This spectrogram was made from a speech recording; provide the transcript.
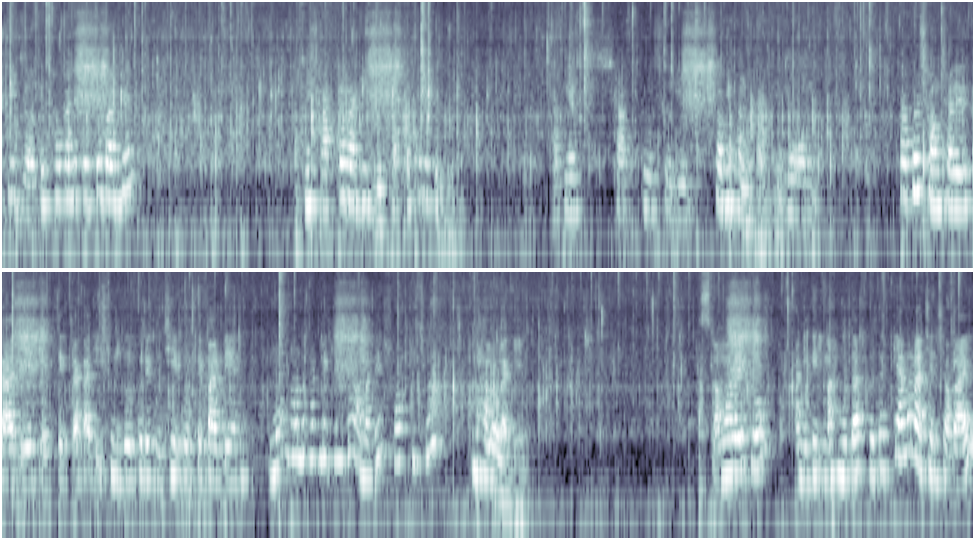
আপনি যত সকালে করতে পারবেন, আপনি সাতটা সাতটার আগে সাতটা করে ফেলবেন। আপনার স্বাস্থ্য, শরীর সবই ভালো থাকবে, মন। তারপর সংসারের কাজে প্রত্যেকটা কাজই সুন্দর করে গুছিয়ে করতে পারবেন। মন ভালো থাকলে কিন্তু আমাদের সব কিছু ভালো লাগে। আসসালামু আলাইকুম, আমি দিল মাহমুদ আফরোজা। কেমন আছেন সবাই?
